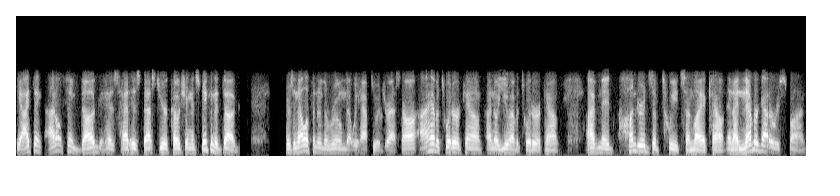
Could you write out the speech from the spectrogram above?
Yeah, I think I don't think Doug has had his best year coaching. And speaking of Doug, there's an elephant in the room that we have to address. Now, I have a Twitter account. I know you have a Twitter account. I've made hundreds of tweets on my account, and I never got a response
